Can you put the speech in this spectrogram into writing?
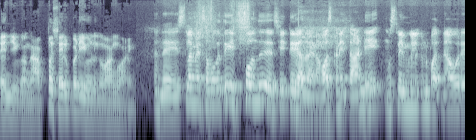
தெரிஞ்சுக்குவாங்க. அப்போ செருப்படி இவனுங்க வாங்குவானுங்க. இந்த இஸ்லாமிய சமூகத்துக்கு இப்போ வந்து சீட்டு அந்த நவாஸ்கனை தாண்டி முஸ்லீம்களுக்குன்னு பார்த்தீங்கன்னா ஒரு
